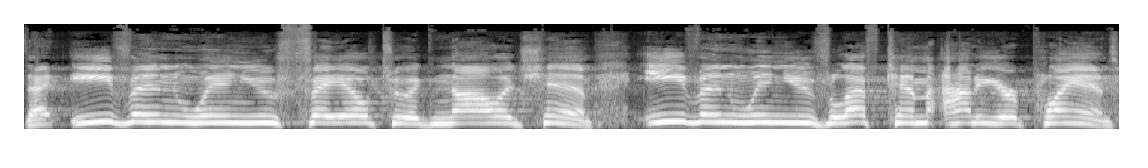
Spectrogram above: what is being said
that even when you fail to acknowledge Him, even when you've left Him out of your plans,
